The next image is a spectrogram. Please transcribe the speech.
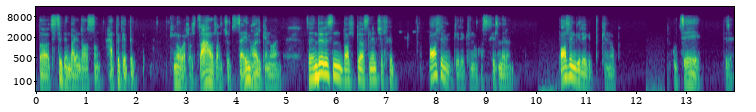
одоо цэцэг бэн багийн тоглосон хадаг гэдэг киног бол заавал олж үз. За энэ хоёр кино байна. За энэ дээрээс нь бол би бас нэмж хэлэхэд боолын гэрээ киног бас хэлмээр байна. Боолын гэрээ гэдэг киног үзээ. Тэр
